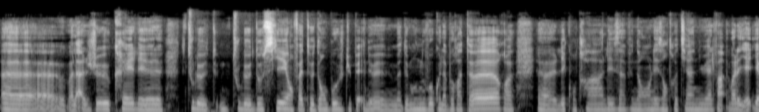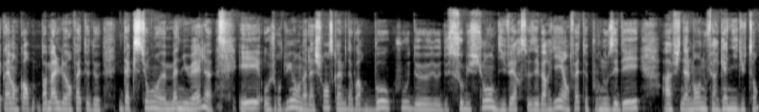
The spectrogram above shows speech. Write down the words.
voilà, je crée les, tout le tout le dossier en fait d'embauche du de, de, mon nouveau collaborateur, les contrats, les avenants, les entretiens annuels. Enfin, voilà, il y, y, a quand même encore pas mal en fait de d'actions manuelles. Et aujourd'hui, on a la chance quand même d'avoir beaucoup beaucoup de, solutions diverses et variées en fait pour nous aider à finalement nous faire gagner du temps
